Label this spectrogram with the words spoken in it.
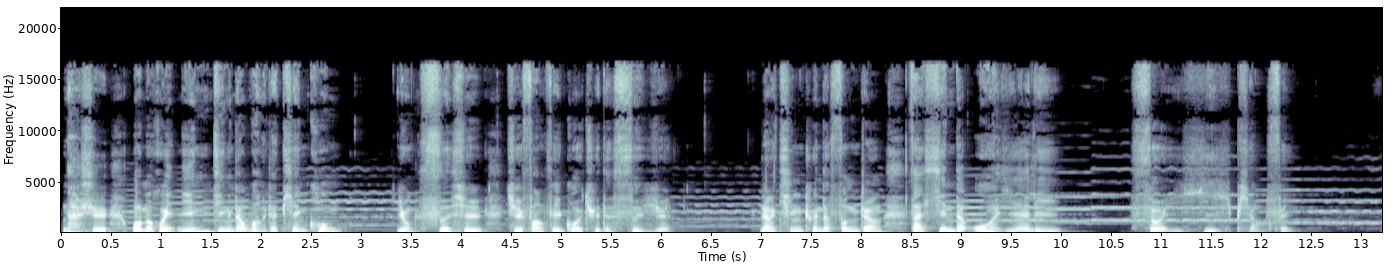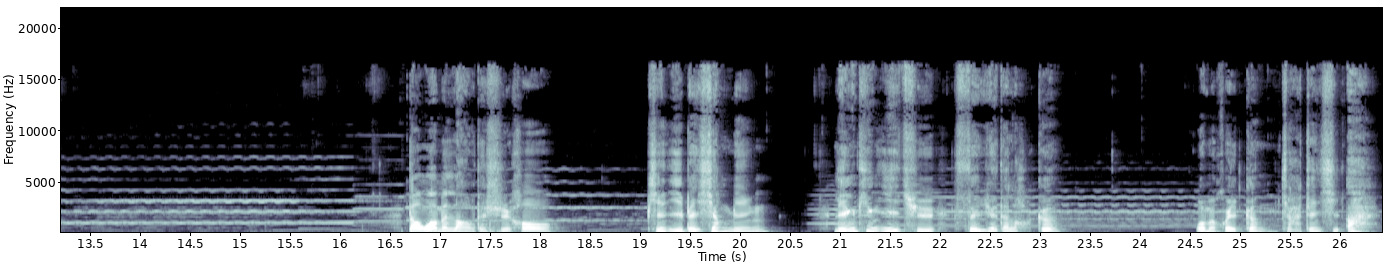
那时，我们会宁静地望着天空，用思绪去放飞过去的岁月，让青春的风筝在新的沃野里随意飘飞。等我们老的时候，品一杯香茗，聆听一曲岁月的老歌，我们会更加珍惜爱，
